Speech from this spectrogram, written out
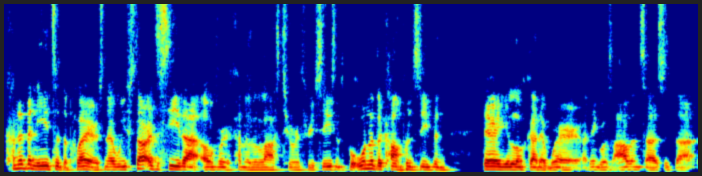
kind of the needs of the players. Now we've started to see that over kind of the last two or three seasons, but one of the comments even there you look at it where I think it was Alan says is that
